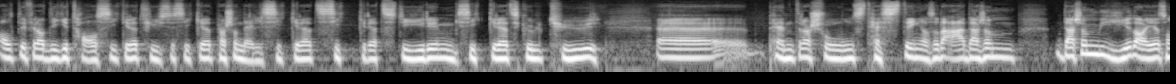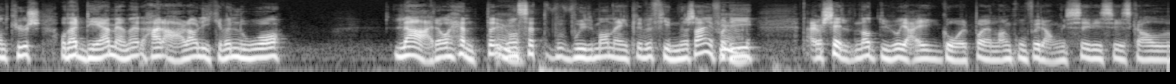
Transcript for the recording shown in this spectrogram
alt ifra digital sikkerhet, fysisk sikkerhet, personellsikkerhet, sikkerhetsstyring, sikkerhetskultur, eh, penetrasjonstesting. altså det er, det, er så, det er så mye da i et sånt kurs. Og det er det jeg mener. Her er det allikevel noe å lære å hente, uansett hvor- man egentlig befinner seg. fordi det er jo sjelden at du og jeg går på en eller annen konferanse hvis vi skal,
